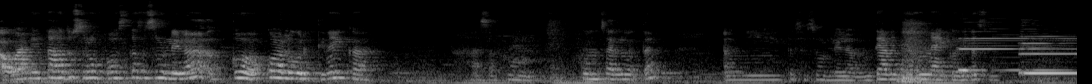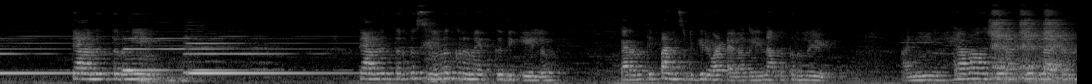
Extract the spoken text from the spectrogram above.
आणि आता दुसरा उपवास कसा सोडलेला? कॉलवरती नाही का? असा फोन फोन चालू होता. आणि तसं सोडलेला. मग त्यानंतर मी नाही कधी तसं त्यानंतर मी त्यानंतर तसलं नखरं नाहीत कधी केलं. कारण ते पानसटगिरी वाटायला लागली ना आता तर लय आणि ह्या महाशिवरात्रीतला तर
